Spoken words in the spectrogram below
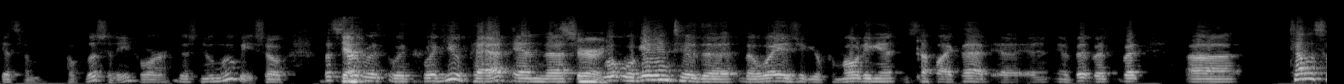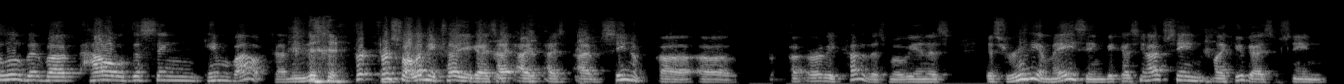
get some publicity for this new movie. So let's start yeah. with, with, with you, Pat, and uh, sure. we'll, we'll, get into the, the ways that you're promoting it and stuff like that uh, in, in, a bit. But but uh, tell us a little bit about how this thing came about. I mean, this, first of all, let me tell you guys, I, I, have seen a, a, a, early cut of this movie, and it's it's really amazing because you know I've seen like you guys have seen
